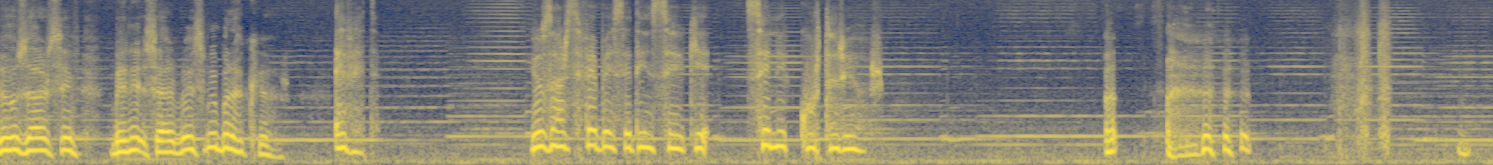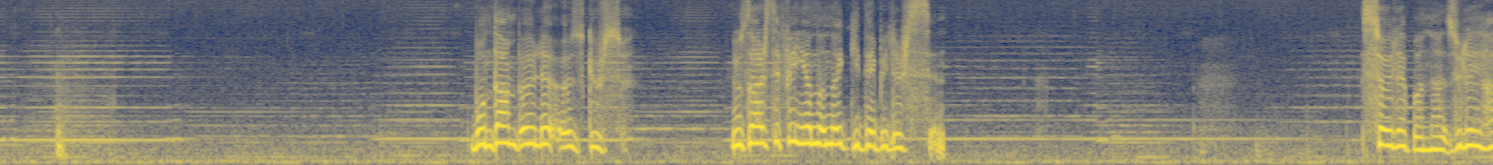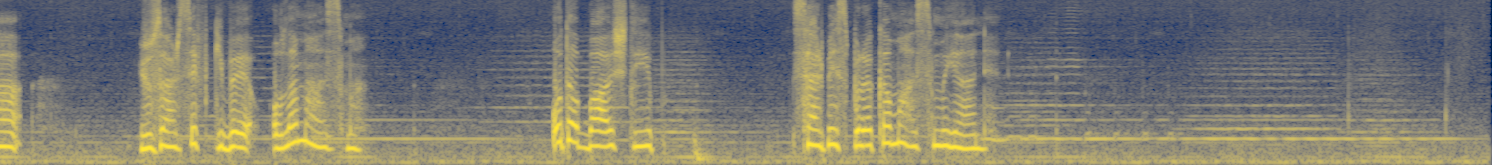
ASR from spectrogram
Yüzersif beni serbest mi bırakıyor? Evet. Yuzarsif'e beslediğin sevgi seni kurtarıyor. Bundan böyle özgürsün. Yuzarsif'in yanına gidebilirsin. Söyle bana Züleyha Yuzarsif gibi olamaz mı? O da bağışlayıp serbest bırakamaz mı yani?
